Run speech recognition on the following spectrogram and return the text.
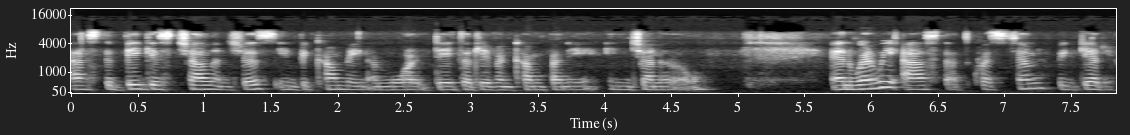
as the biggest challenges in becoming a more data driven company in general. And when we ask that question, we get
